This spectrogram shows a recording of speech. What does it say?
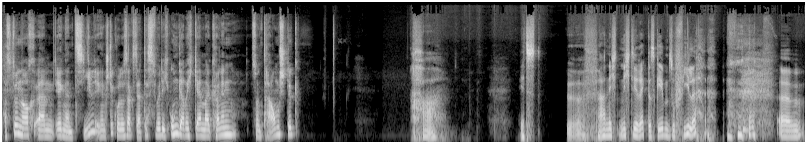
Hast du noch ähm, irgendein Ziel, irgendein Stück, wo du sagst, ja, das würde ich unglaublich gerne mal können, so ein Traumstück? Ha. Jetzt, äh, ja, nicht, nicht direkt, es geben so viele. ähm,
